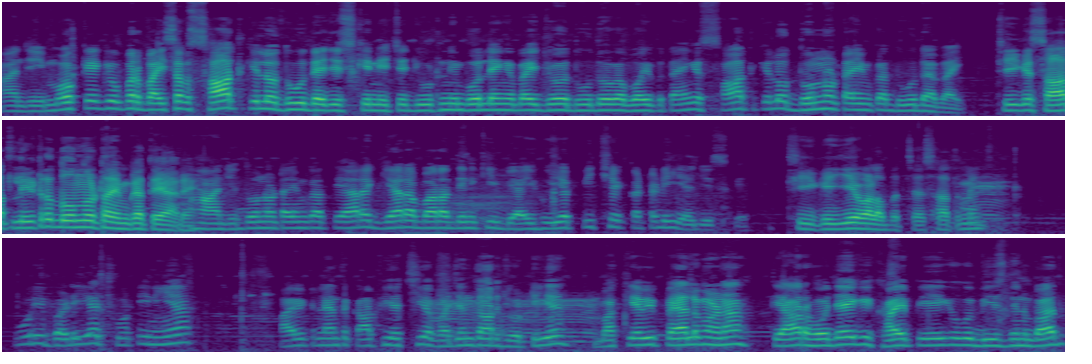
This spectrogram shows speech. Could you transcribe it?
हाँ जी मौके के ऊपर भाई साहब सात किलो दूध है जिसके नीचे झूठ नहीं बोलेंगे भाई जो दूध होगा वही बताएँगे। सात किलो दोनों टाइम का दूध है भाई। ठीक है सात लीटर दोनों टाइम का तैयार है। हाँ जी दोनों टाइम का तैयार है ग्यारह बारह दिन की ब्याई हुई है पीछे कटड़ी है जिसके। ठीक है ये वाला बच्चा है साथ में। पूरी बड़ी है छोटी नहीं है हाइट लेंथ काफ़ी अच्छी है वजनदार जोटी है। बाकी अभी पहलवाना है तैयार हो जाएगी खाई पिएगी कोई बीस दिन बाद।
